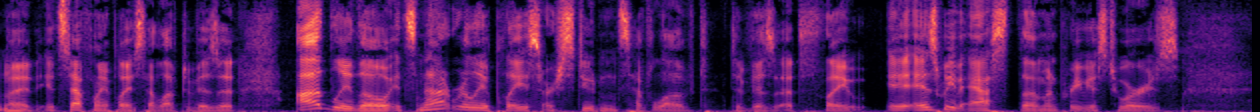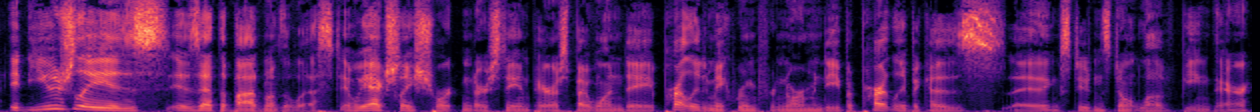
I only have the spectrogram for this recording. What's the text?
But it's definitely a place I'd love to visit. Oddly, though, it's not really a place our students have loved to visit. Like as we've asked them on previous tours, it usually is is at the bottom of the list. And we actually shortened our stay in Paris by one day, partly to make room for Normandy, but partly because I think students don't love being there.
